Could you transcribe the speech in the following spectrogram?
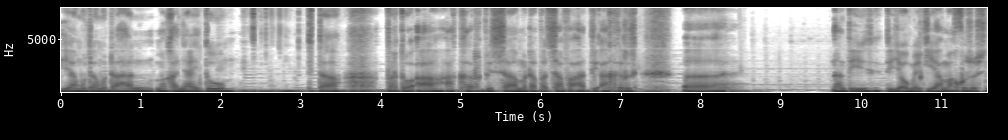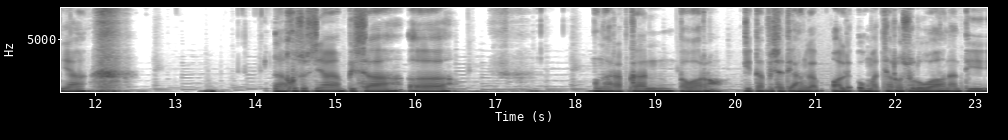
Ya mudah-mudahan makanya itu kita berdoa agar bisa mendapat syafaat di akhir uh, nanti di yaumil kiamah khususnya nah khususnya bisa uh, mengharapkan bahwa kita bisa dianggap oleh umatnya Rasulullah nanti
